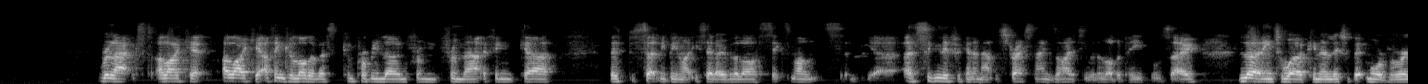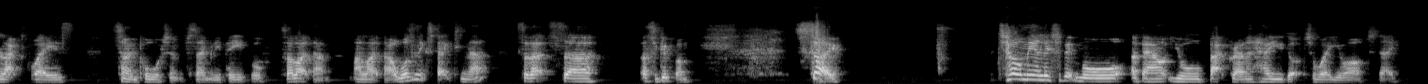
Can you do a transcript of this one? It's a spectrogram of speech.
Relaxed. I like it. I like it. I think a lot of us can probably learn from from that. I think. Uh, there's certainly been, like you said, over the last six months, a significant amount of stress and anxiety with a lot of people. So, learning to work in a little bit more of a relaxed way is so important for so many people. So, I like that. I like that. I wasn't expecting that, so that's uh, that's a good one. So, tell me a little bit more about your background and how you got to where you are today.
